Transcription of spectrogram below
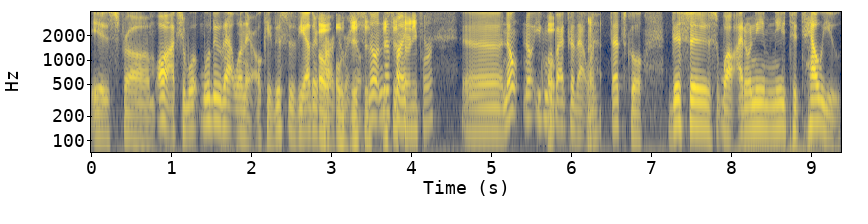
is from. Oh, actually, we'll, we'll do that one there. Okay, this is the other Oh, car oh, commercial. this is- no, this is 74? Uh, no, no, you can Oh. go back to that one. That's cool. This is well, I don't even need to tell you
